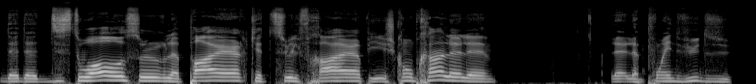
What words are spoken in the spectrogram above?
de d'histoire sur le père qui a tué le frère. Puis je comprends le, le, le, point de vue du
